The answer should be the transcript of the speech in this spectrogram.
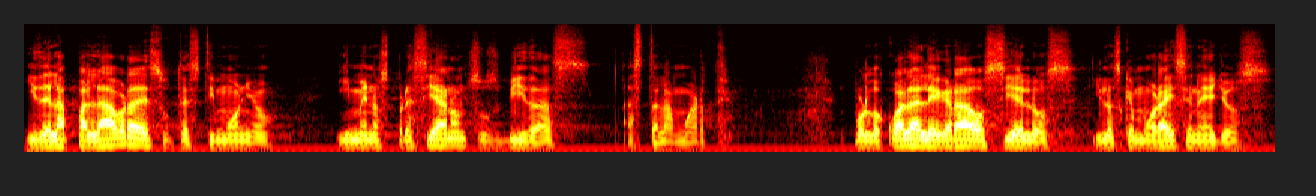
y de la palabra de su testimonio, y menospreciaron sus vidas hasta la muerte. Por lo cual alegraos cielos y los que moráis en ellos,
